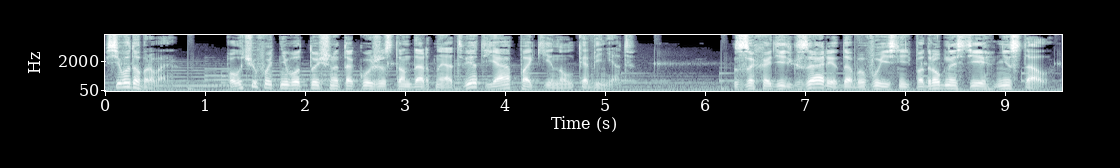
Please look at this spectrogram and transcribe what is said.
Всего доброго». Получив от него точно такой же стандартный ответ, я покинул кабинет. Заходить к Заре, дабы выяснить подробности, не стал –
